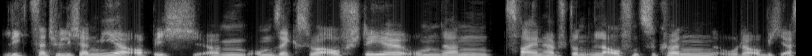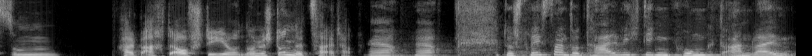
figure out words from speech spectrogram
liegt es natürlich an mir, ob ich ähm, um 6 Uhr aufstehe, um dann zweieinhalb Stunden laufen zu können, oder ob ich erst um halb acht aufstehe und nur eine Stunde Zeit habe. Ja, ja. Du sprichst einen total wichtigen Punkt an, weil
